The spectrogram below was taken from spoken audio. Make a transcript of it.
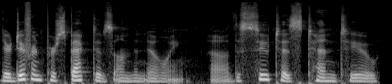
There are different perspectives on the knowing. Uh, the suttas tend to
